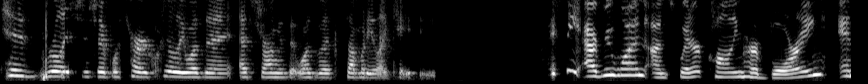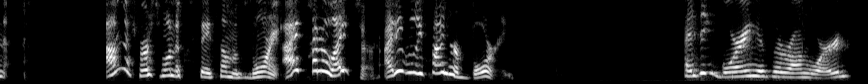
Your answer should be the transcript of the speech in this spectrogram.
his relationship with her clearly wasn't as strong as it was with somebody like Kaycee. I see everyone on Twitter calling her boring, and I'm the first one to say someone's boring. I kind of liked her. I didn't really find her boring. I think boring is the wrong word.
